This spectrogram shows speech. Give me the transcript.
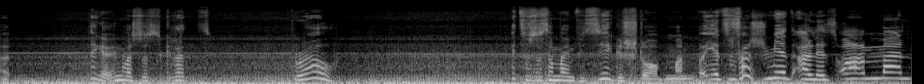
Äh, Digga, irgendwas ist gerade. Bro. Jetzt ist an meinem Visier gestorben, Mann. Jetzt verschmiert alles. Oh Mann.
